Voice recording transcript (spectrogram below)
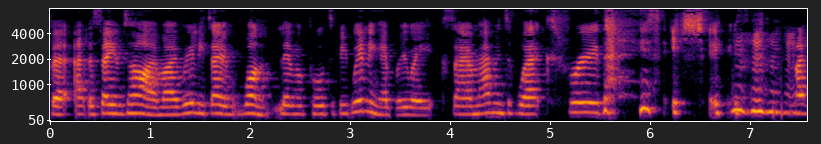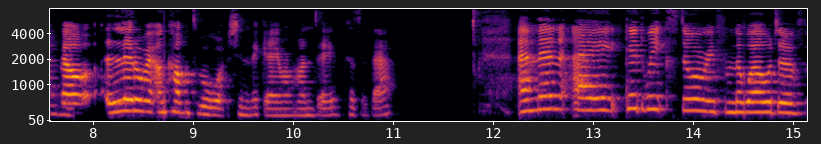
but at the same time, I really don't want Liverpool to be winning every week. So I'm having to work through those issues. I felt a little bit uncomfortable watching the game on Monday because of that. And then a good week story from the world of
